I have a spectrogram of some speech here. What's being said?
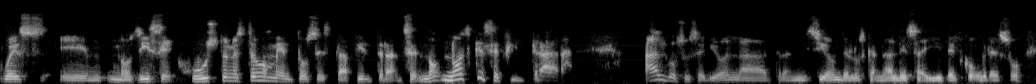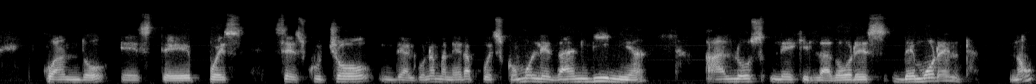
pues em, nos dice, justo en este momento se está filtrando, no, no es que se filtrara, algo sucedió en la transmisión de los canales ahí del Congreso cuando este, pues, se escuchó de alguna manera pues cómo le dan línea a los legisladores de Morena, ¿no?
